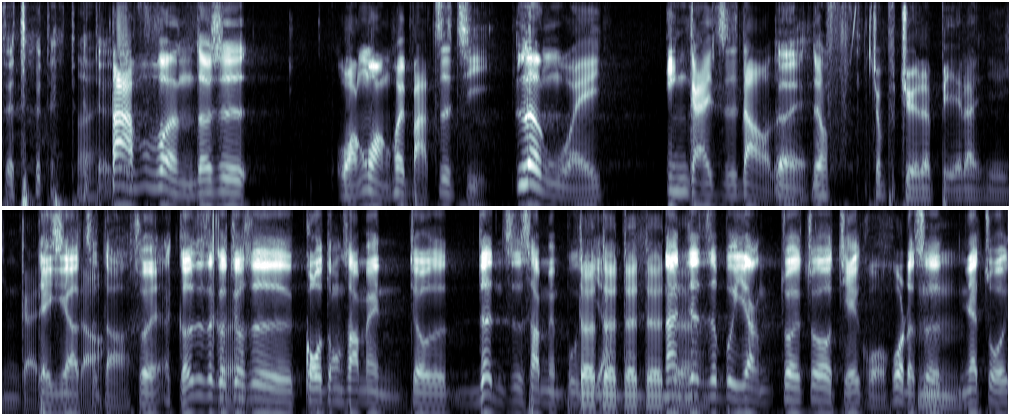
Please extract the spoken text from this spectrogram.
对对对对对，大部分都是往往会把自己认为。应该知道的，对，就就不觉得别人也应该一定要知道，所以可是这个就是沟通上面就认知上面不一样，对对对对，那认知不一样，最最后结果或者是你在做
